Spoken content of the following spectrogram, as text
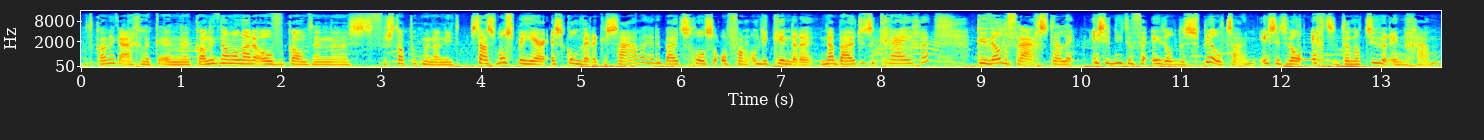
wat kan ik eigenlijk? En uh, kan ik dan wel naar de overkant en verstap ik me dan niet? Staatsbosbeheer en SCON werken samen, hè, de buitenschoolse opvang, om die kinderen naar buiten te krijgen. Kun je wel de vraag stellen, is het niet een veredelde speeltuin? Is het wel echt de natuur ingaan?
